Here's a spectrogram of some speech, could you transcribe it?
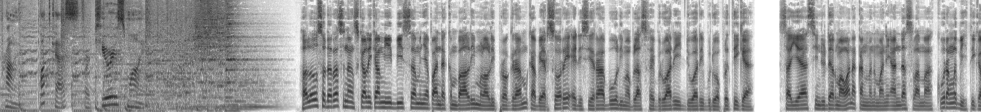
Prime, podcast for curious mind. Halo saudara, senang sekali kami bisa menyapa Anda kembali melalui program KBR Sore edisi Rabu 15 Februari 2023. Saya Sindu Darmawan akan menemani Anda selama kurang lebih 30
